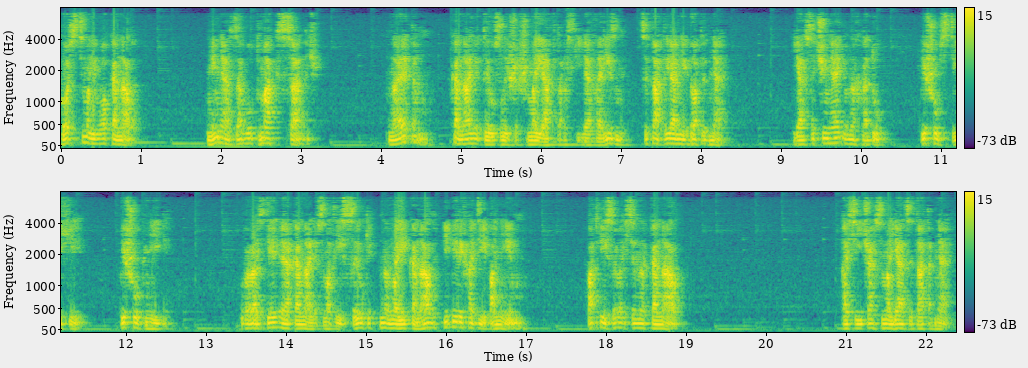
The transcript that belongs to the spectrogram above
гость моего канала. Меня зовут Макс Саныч. На этом канале ты услышишь мои авторские афоризмы, цитаты и анекдоты дня. Я сочиняю на ходу, пишу стихи, пишу книги. В разделе о канале смотри ссылки на мои каналы и переходи по ним. Подписывайся на канал. А сейчас моя цитата дня.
